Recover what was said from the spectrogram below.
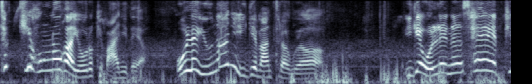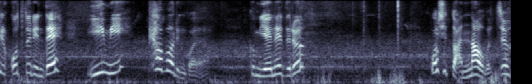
특히 홍로가 요렇게 많이 돼요. 원래 유난히 이게 많더라고요. 이게 원래는 새해 필 꽃들인데 이미 펴버린 거예요. 그럼 얘네들은 꽃이 또 안 나오겠죠?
